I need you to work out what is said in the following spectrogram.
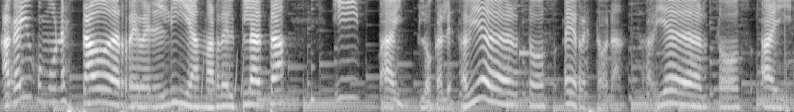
Acá hay como un estado de rebeldía Mar del Plata y hay locales abiertos, hay restaurantes abiertos, hay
